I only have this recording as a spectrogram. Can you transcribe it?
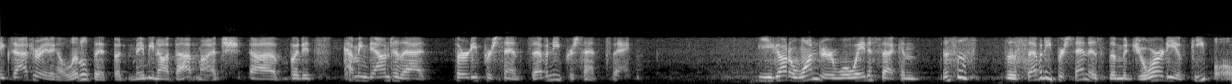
exaggerating a little bit, but maybe not that much. Uh, but it's coming down to that thirty percent, seventy percent thing. You got to wonder. Well, wait a second. This is the seventy percent is the majority of people,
